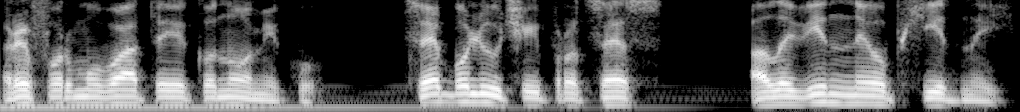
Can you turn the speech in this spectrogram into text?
реформувати економіку. Це болючий процес, але він необхідний.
